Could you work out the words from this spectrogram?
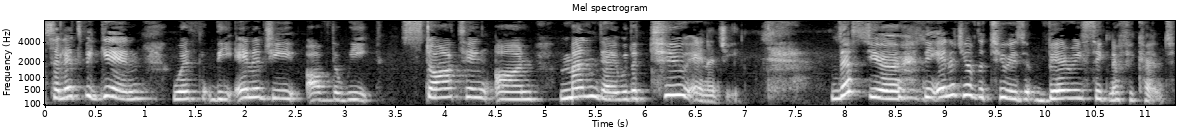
so let's begin with the energy of the week, starting on Monday with a two energy. This year, the energy of the two is very significant.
